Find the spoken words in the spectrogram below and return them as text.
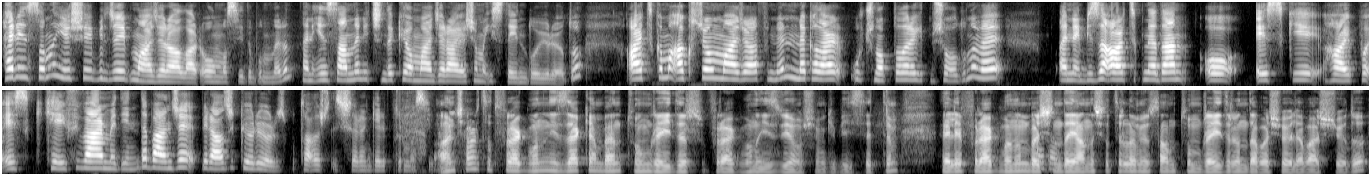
her insanın yaşayabileceği bir maceralar olmasıydı bunların. Hani insanların içindeki o macera yaşama isteğini doyuruyordu. Artık ama aksiyon macera filmlerinin ne kadar uç noktalara gitmiş olduğunu ve hani bize artık neden o eski hype'ı, eski keyfi vermediğini de bence birazcık görüyoruz bu tarz işlerin gelip durmasıyla. Uncharted fragmanını izlerken ben Tomb Raider fragmanı izliyormuşum gibi hissettim. Hele fragmanın başında yanlış hatırlamıyorsam Tomb Raider'ın da başı öyle başlıyordu.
